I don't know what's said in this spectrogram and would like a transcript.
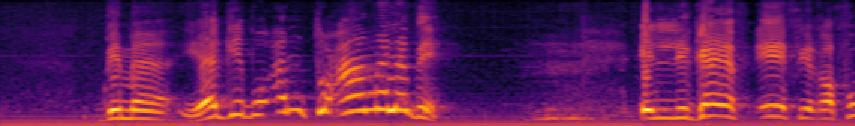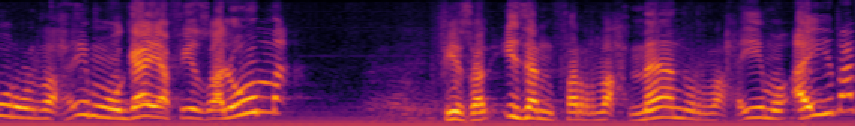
بما يجب أن تعامل به. اللي جاية في إيه؟ في غفور رحيم وجاية في ظلوم. في ظل اذا فالرحمن الرحيم أيضا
